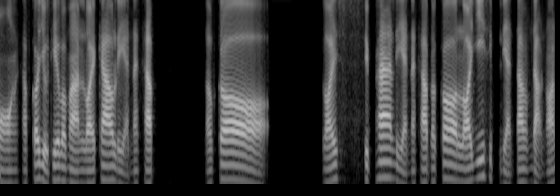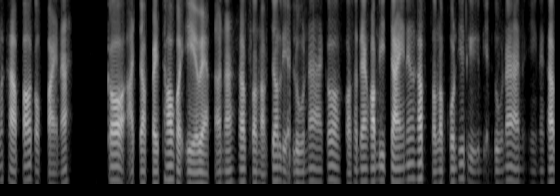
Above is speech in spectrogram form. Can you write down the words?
มองนะครับ ก็อยู่ที่ประมาณร้อยเก้าเหรียญนะครับ แล้วก็ร้อยสิบห้าเหรียญนะครับ แล้วก็ร้อยยี่สิบเหรียญตามลำดับเนาะราคาเป้าต่อไปนะ ก็อาจจะไปเท่ากับ a w a c แล้วนะครับสำหรับเจ้าเหรียญลูน่าก็ขอแสดงความดีใจนะครับสำหรับคนที่ถือเหรียญลูน่านั่นเองนะครับ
